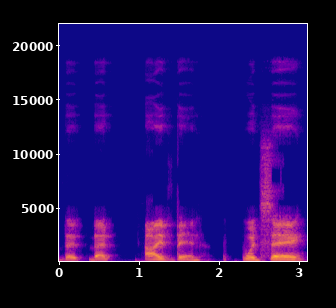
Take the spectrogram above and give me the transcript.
that that I've been would say,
